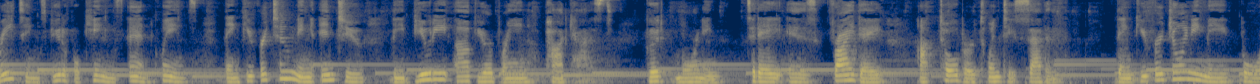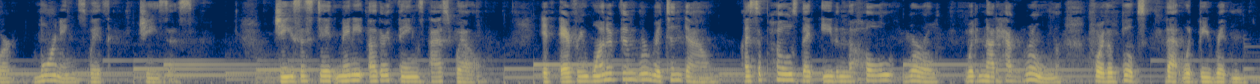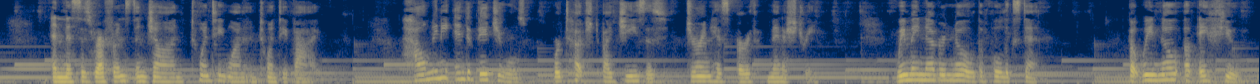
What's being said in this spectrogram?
Greetings, beautiful kings and queens. Thank you for tuning into the Beauty of Your Brain podcast. Good morning. Today is Friday, October 27th. Thank you for joining me for Mornings with Jesus. Jesus did many other things as well. If every one of them were written down, I suppose that even the whole world would not have room for the books that would be written. And this is referenced in John 21 and 25. How many individuals were touched by Jesus during his earth ministry? We may never know the full extent, but we know of a few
